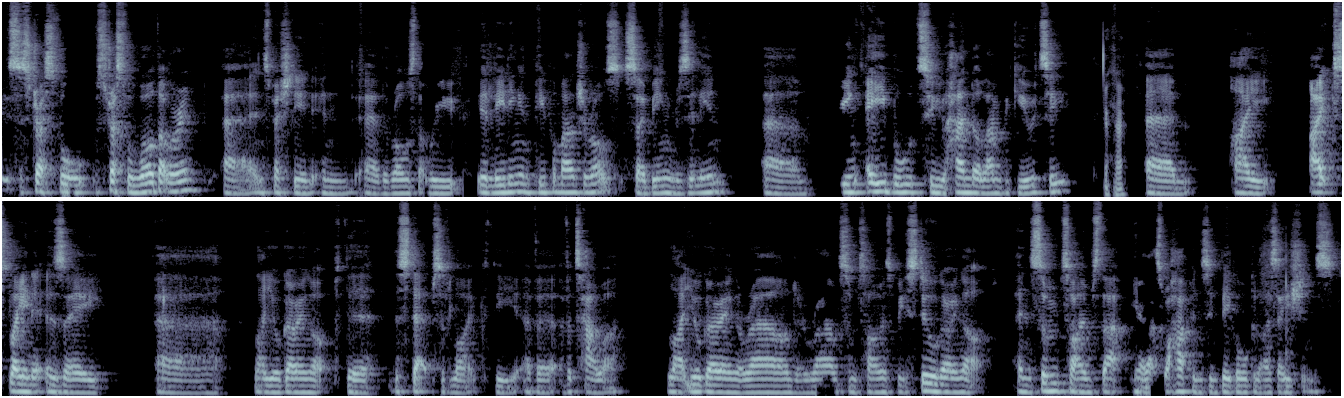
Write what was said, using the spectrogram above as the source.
It's a stressful stressful world that we're in, uh, and especially in, in uh, the roles that we are leading in people manager roles. So being resilient, um, being able to handle ambiguity. Okay. Um, I I explain it as a uh, like you're going up the the steps of like the of a of a tower, like you're going around and around sometimes, but you're still going up. And sometimes that you know that's what happens in big organizations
